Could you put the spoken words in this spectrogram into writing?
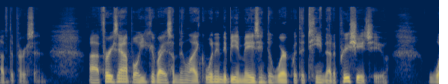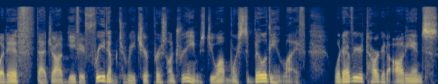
of the person. Uh, for example, you could write something like, "Wouldn't it be amazing to work with a team that appreciates you?" What if that job gave you freedom to reach your personal dreams? Do you want more stability in life? Whatever your target audience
